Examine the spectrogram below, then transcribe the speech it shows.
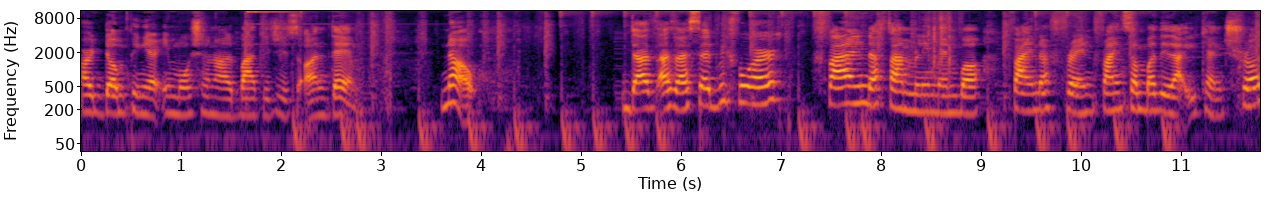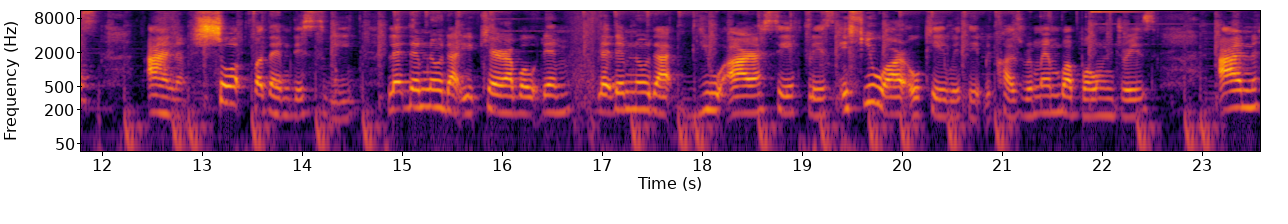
or dumping your emotional baggages on them. Now, that as I said before, find a family member, find a friend, find somebody that you can trust and show up for them this week. Let them know that you care about them. Let them know that you are a safe place if you are okay with it because remember boundaries and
